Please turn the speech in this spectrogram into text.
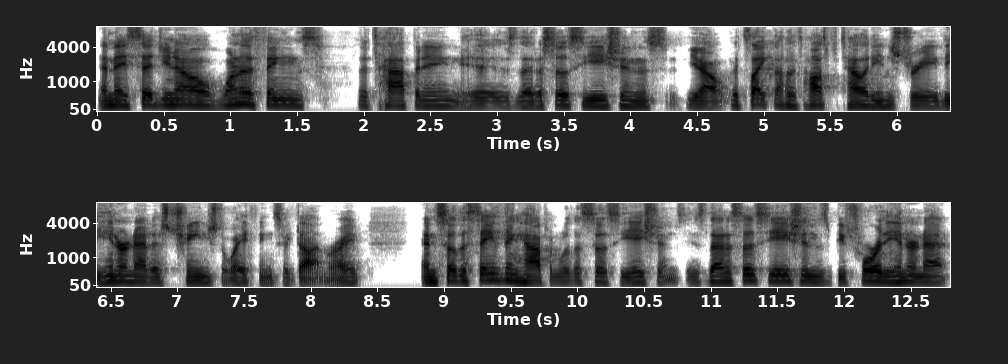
And they said, you know, one of the things that's happening is that associations, you know, it's like the hospitality industry, the internet has changed the way things are done, right? And so the same thing happened with associations is that associations before the internet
